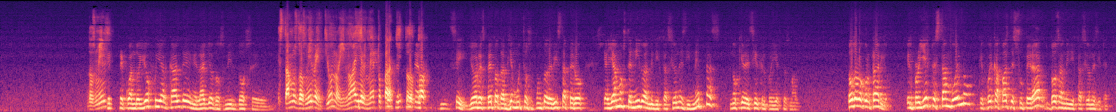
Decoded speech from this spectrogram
¿2000? De cuando yo fui alcalde en el año 2012. Estamos 2021 y no hay el metro para Quito, doctor. Sí, yo respeto también mucho su punto de vista, pero que hayamos tenido administraciones ineptas no quiere decir que el proyecto es malo. Todo lo contrario, el proyecto es tan bueno que fue capaz de superar dos administraciones diferentes.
